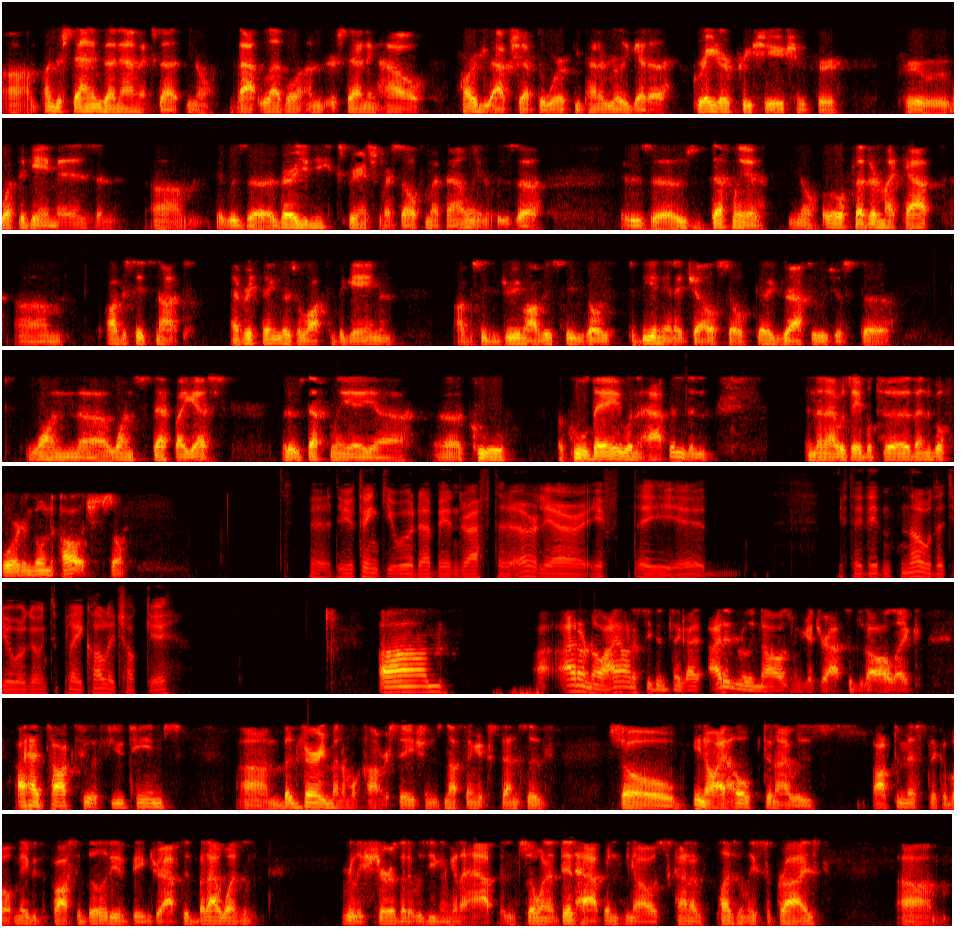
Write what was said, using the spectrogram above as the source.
um, understanding dynamics at you know that level, understanding how hard you actually have to work, you kind of really get a greater appreciation for for what the game is and um, it was a very unique experience for myself and my family, and it was uh, it was uh, it was definitely a you know a little feather in my cap. Um, obviously, it's not everything. There's a lot to the game, and obviously the dream obviously was always to be in the NHL. So getting drafted was just uh, one uh, one step, I guess. But it was definitely a, uh, a cool a cool day when it happened, and and then I was able to then go forward and go into college. So do you think you would have been drafted earlier if they uh, if they didn't know that you were going to play college hockey? Um, I, I don't know. I honestly didn't think I I didn't really know I was going to get drafted at all. Like I had talked to a few teams, um, but very minimal conversations, nothing extensive. So you know, I hoped and I was optimistic about maybe the possibility of being drafted, but I wasn't really sure that it was even going to happen. So when it did happen, you know, I was kind of pleasantly surprised. Um,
